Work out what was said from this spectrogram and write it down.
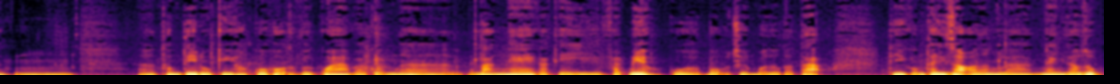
uh, thông tin của kỳ họp Quốc hội vừa qua và cũng uh, lắng nghe các cái phát biểu của Bộ trưởng Bộ Giáo dục Đào tạo thì cũng thấy rõ rằng là ngành giáo dục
